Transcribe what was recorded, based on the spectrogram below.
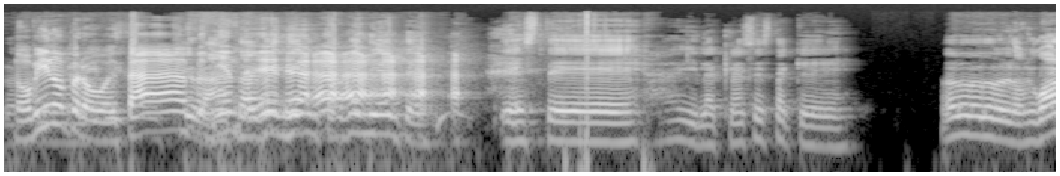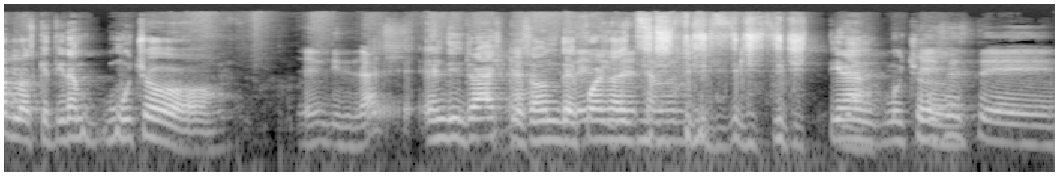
No vino, pero está Ah, pendiente. Está pendiente, está pendiente. Este. Ay, la clase esta que. Los Warlocks que tiran mucho. ¿El Diridrash? El Drash, que son de fuerza. Tiran mucho. Es este.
